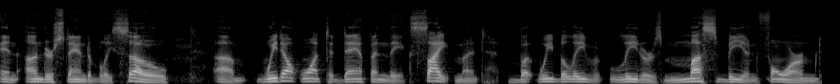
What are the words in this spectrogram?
and understandably so. Um, we don't want to dampen the excitement, but we believe leaders must be informed,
